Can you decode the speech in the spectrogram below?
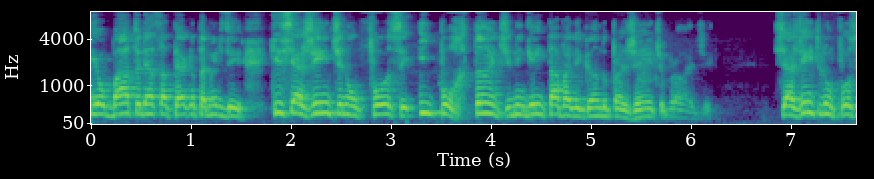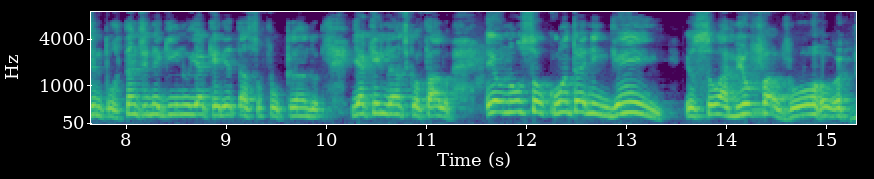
eu bato nessa tecla também dizer que se a gente não fosse importante, ninguém tava ligando pra gente, brother. Se a gente não fosse importante, ninguém não ia querer estar tá sufocando. E aquele lance que eu falo, eu não sou contra ninguém, eu sou a meu favor.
